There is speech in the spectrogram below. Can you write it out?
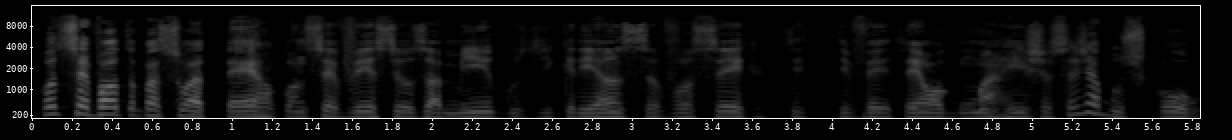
Quando você volta para sua terra, quando você vê seus amigos de criança, você tem alguma rixa, você já buscou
